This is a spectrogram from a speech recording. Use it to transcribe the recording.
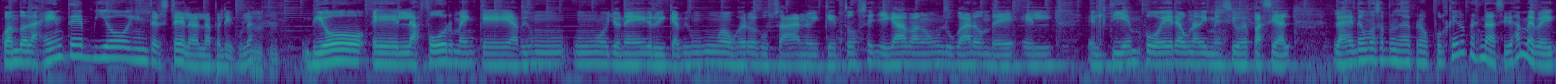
Cuando la gente vio Interstellar, la película, vio eh, la forma en que había un, hoyo negro y que había un agujero de gusano y que entonces llegaban a un lugar donde el, el tiempo era una dimensión espacial, la gente comenzó a preguntar, pero ¿por qué lo presentan así? Déjame ver.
